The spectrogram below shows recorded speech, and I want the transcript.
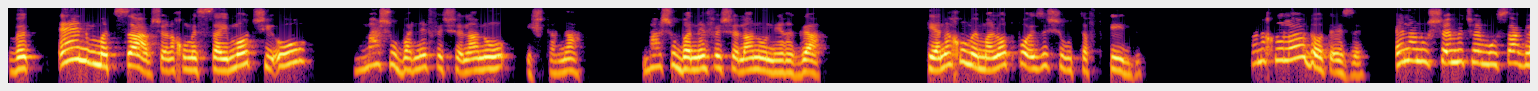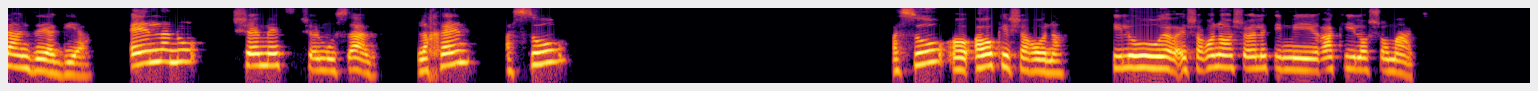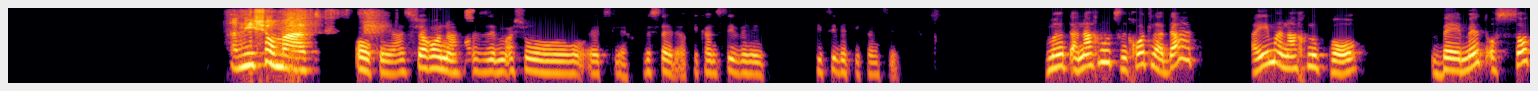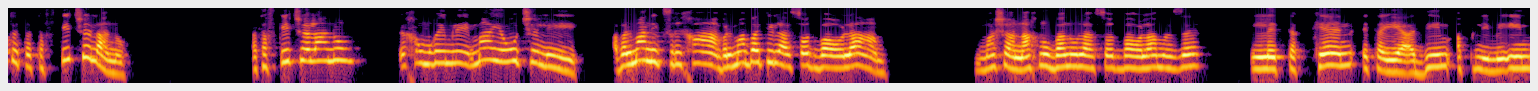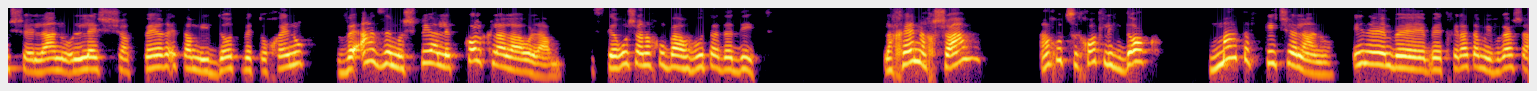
ואין מצב שאנחנו מסיימות שיעור, משהו בנפש שלנו השתנה, משהו בנפש שלנו נרגע. כי אנחנו ממלאות פה איזשהו תפקיד, ואנחנו לא יודעות איזה. אין לנו שמץ של מושג לאן זה יגיע. אין לנו שמץ של מושג. לכן אסור אסור, או, אוקיי שרונה, כאילו שרונה שואלת אם היא רק היא לא שומעת. אני שומעת. אוקיי, אז שרונה, אז זה משהו אצלך, בסדר, תיכנסי ותצאי ותיכנסי. זאת אומרת, אנחנו צריכות לדעת האם אנחנו פה באמת עושות את התפקיד שלנו. התפקיד שלנו, איך אומרים לי, מה הייעוד שלי? אבל מה אני צריכה? אבל מה באתי לעשות בעולם? מה שאנחנו באנו לעשות בעולם הזה, לתקן את היעדים הפנימיים שלנו, לשפר את המידות בתוכנו, ואז זה משפיע לכל כלל העולם. תזכרו שאנחנו בערבות הדדית. לכן עכשיו אנחנו צריכות לבדוק מה התפקיד שלנו. הנה בתחילת המפגש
